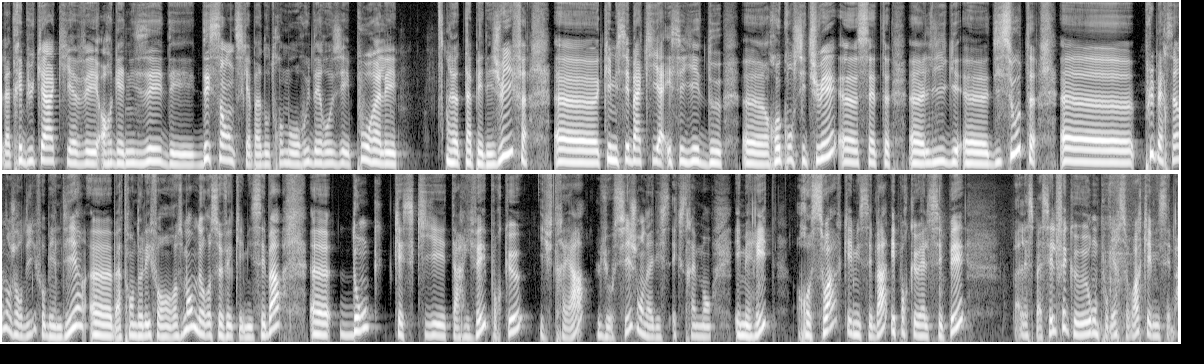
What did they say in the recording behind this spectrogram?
la Tribuca qui avait organisé des descentes, s'il n'y a pas d'autre mot, rue des Rosiers pour aller euh, taper des juifs. Euh, Kémy Seba qui a essayé de euh, reconstituer euh, cette ligue dissoute. Plus personne aujourd'hui, il faut bien le dire. Bertrand Delay, fort heureusement, ne recevait Kémy Seba. Donc, qu'est-ce qui est arrivé pour que Yves Tréa, lui aussi journaliste extrêmement émérite, reçoive Kémy Seba et pour que LCP bah, laisse passer le fait qu'on pouvait recevoir Kémy Seba?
